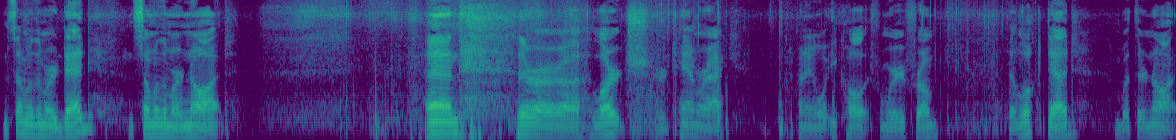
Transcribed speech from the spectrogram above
and some of them are dead, and some of them are not. And there are uh, larch or tamarack, depending on what you call it from where you're from, that look dead, but they're not.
